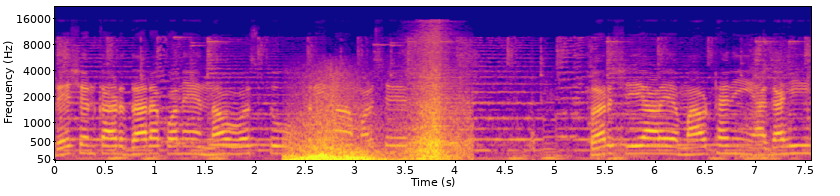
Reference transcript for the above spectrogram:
રેશન કાર્ડ ધારકોને નવ વસ્તુ ફ્રીમાં મળશે. ભર શિયાળે માવઠાની આગાહી.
